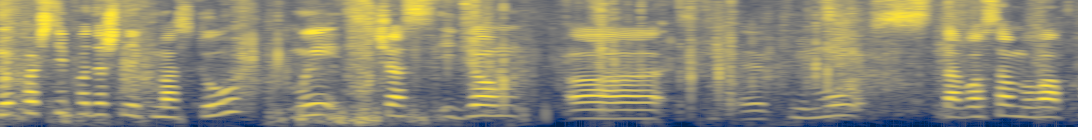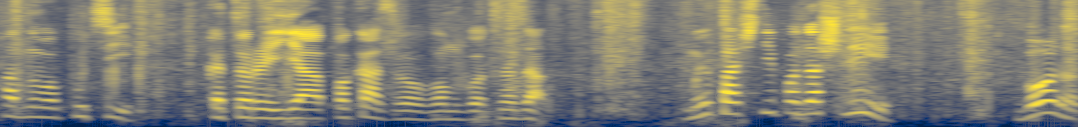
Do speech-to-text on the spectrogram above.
Мы почти подошли к мосту. Мы сейчас идем э, э, к нему с того самого обходного пути, который я показывал вам год назад. Мы почти подошли. Вон он.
